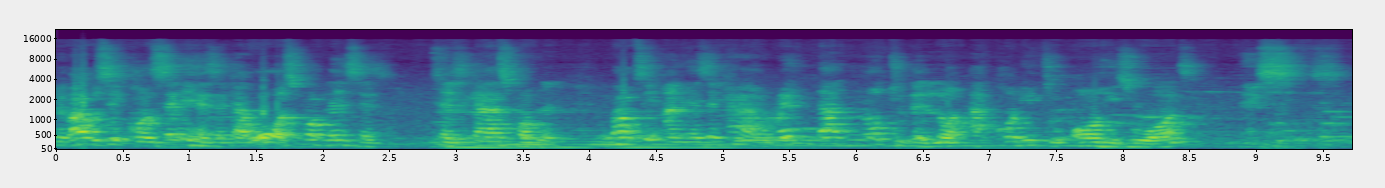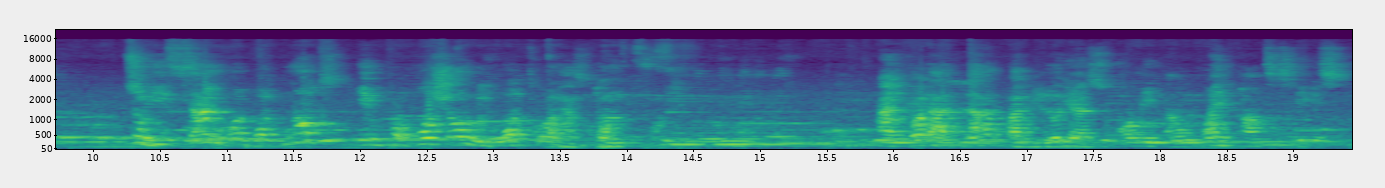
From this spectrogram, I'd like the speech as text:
The Bible says concerning Hezekiah, what was problem Hezekiah's problem? The Bible says, and Hezekiah rendered not to the Lord according to all his words, mercies. So he thanked God, but not in proportion with what God has done for him. And God allowed Babylonians to come in and wipe out his legacy.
